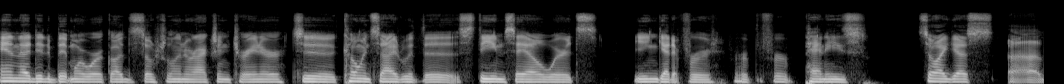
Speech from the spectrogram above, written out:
And I did a bit more work on the Social Interaction Trainer to coincide with the Steam sale where it's you can get it for for, for pennies. So I guess uh,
